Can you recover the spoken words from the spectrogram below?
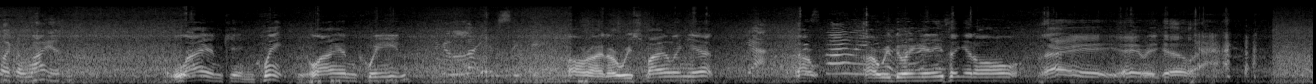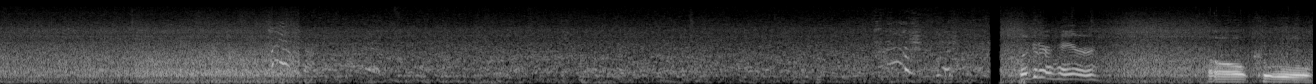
look like a lion. Lion King, Queen, Lion Queen. Like a lion singing. All right, are we smiling yet? Yeah. Are, are we doing anything at all? Hey, there we go. Look at her hair. Oh, cool.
